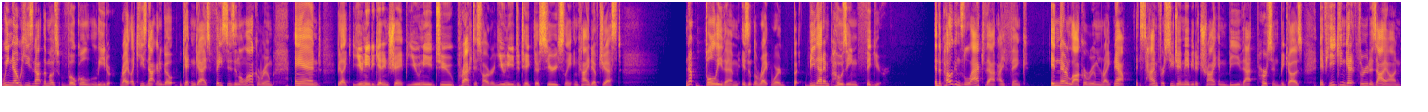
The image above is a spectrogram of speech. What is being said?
we know he's not the most vocal leader, right? Like he's not going to go get in guys' faces in the locker room and be like, you need to get in shape. You need to practice harder. You need to take this seriously and kind of just not bully them isn't the right word, but be that imposing figure. And the Pelicans lack that, I think, in their locker room right now. It's time for CJ maybe to try and be that person because if he can get it through to Zion,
